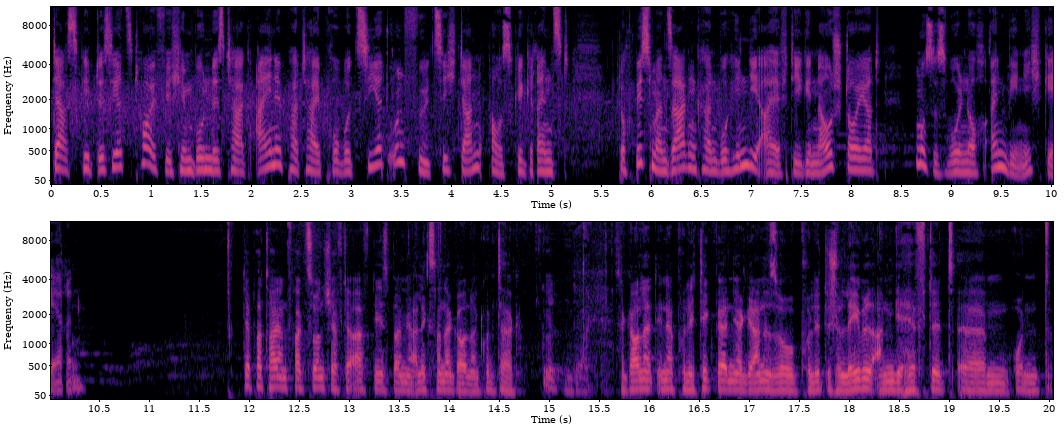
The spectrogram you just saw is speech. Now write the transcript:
Das gibt es jetzt häufig im Bundestag. Eine Partei provoziert und fühlt sich dann ausgegrenzt. Doch bis man sagen kann, wohin die AfD genau steuert, muss es wohl noch ein wenig gären. Der Partei- und Fraktionschef der AfD ist bei mir, Alexander Gauland. Guten Tag. Guten Tag. Herr Gauland, in der Politik werden ja gerne so politische Label angeheftet ähm, und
